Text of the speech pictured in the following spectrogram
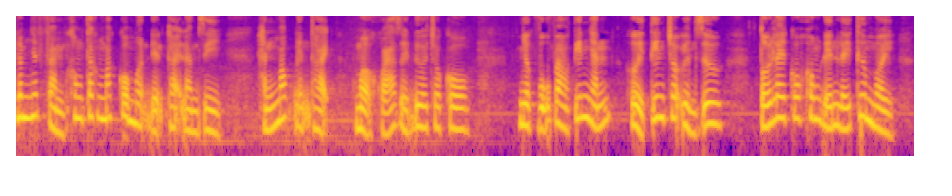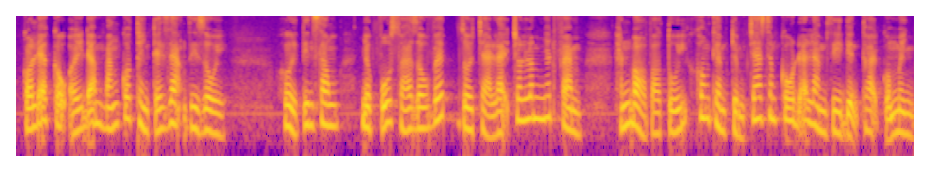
Lâm Nhất Phàm không thắc mắc cô mượn điện thoại làm gì. Hắn móc điện thoại, mở khóa rồi đưa cho cô. Nhược Vũ vào tin nhắn, gửi tin cho Uyển Dư. Tối nay cô không đến lấy thư mời, có lẽ cậu ấy đã mắng cô thành cái dạng gì rồi. Gửi tin xong, Nhược Vũ xóa dấu vết rồi trả lại cho Lâm Nhất Phàm. Hắn bỏ vào túi, không thèm kiểm tra xem cô đã làm gì điện thoại của mình.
